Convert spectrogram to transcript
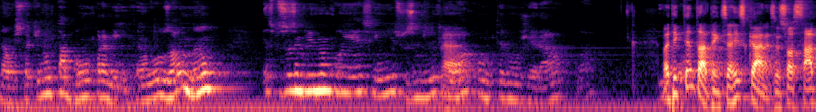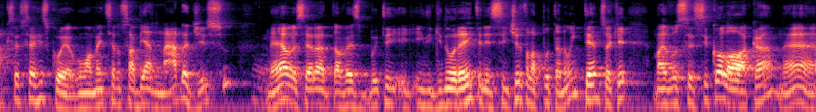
Não, isso aqui não está bom para mim, então eu vou usar o não. E as pessoas simplesmente não conhecem isso, simplesmente é. colocam um termo geral lá. Mas tem que tentar, tem que se arriscar, né? Você só sabe que você se arriscou. Em algum momento você não sabia nada disso, né? Você era talvez muito ignorante nesse sentido, falar, puta, não entendo isso aqui, mas você se coloca, né,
